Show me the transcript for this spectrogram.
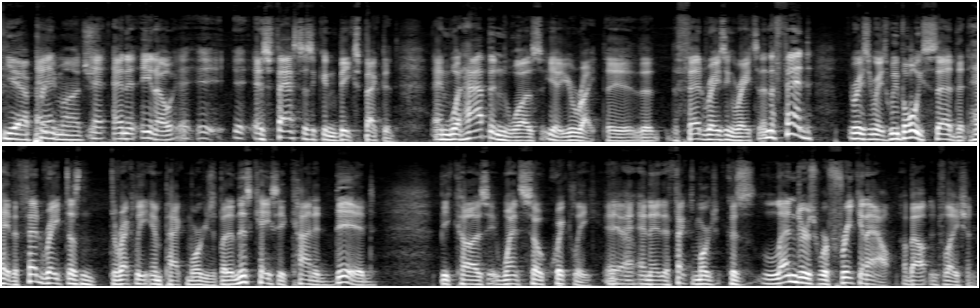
Yeah, pretty and, much. And, and it, you know, it, it, as fast as it can be expected. And what happened was, yeah, you're right. The, the the Fed raising rates, and the Fed raising rates. We've always said that hey, the Fed rate doesn't directly impact mortgages, but in this case, it kind of did because it went so quickly, Yeah. and it affected more because lenders were freaking out about inflation,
